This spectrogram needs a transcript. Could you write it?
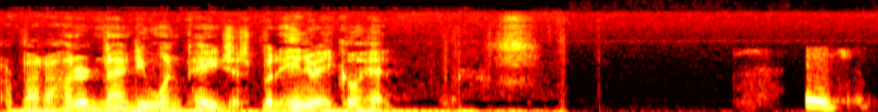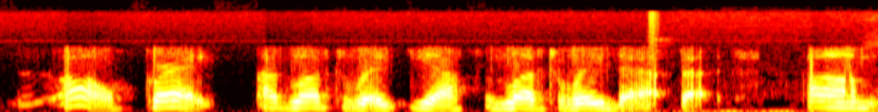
about 191 pages. But anyway, go ahead. Is oh great! I'd love to read. Yeah, I'd love to read that. But um,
